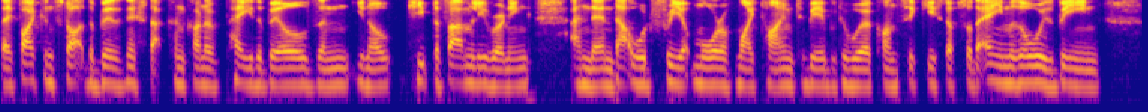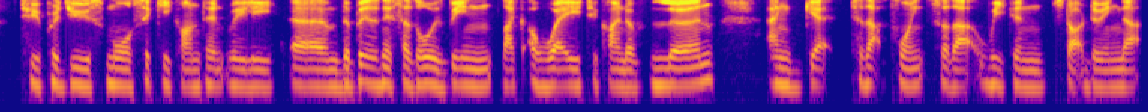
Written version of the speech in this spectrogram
that if I can start the business that can kind of pay the bills and you know keep the family running, and then that would free up more of my time to be able to work on Sikhi stuff. So the aim has always been to produce more Sikhi content really. Um, the business has always been like a way to kind of learn and get to that point so that we can start doing that.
